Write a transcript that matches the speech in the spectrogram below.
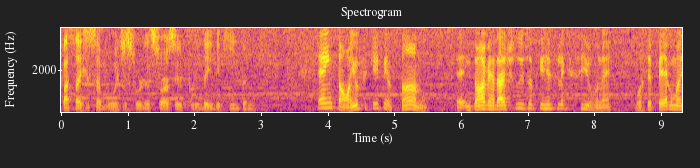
passar esse sabor de Sword and Sorcery pro D&D quinta, né? É, então, aí eu fiquei pensando... É, então, na verdade, tudo isso eu fiquei reflexivo, né? Você pega uma,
